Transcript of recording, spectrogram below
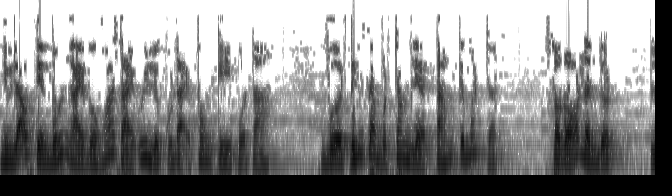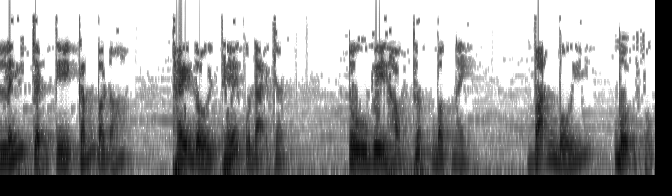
Nhưng lão tiền bối ngài vừa hóa giải uy lực của đại phong kỳ của ta, Vừa tính ra 108 cái mắt trận, Sau đó lần lượt lấy trận kỳ cắm vào đó, Thay đổi thế của đại trận Tu vi học thức bậc này, Vãn bối, bội phục.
